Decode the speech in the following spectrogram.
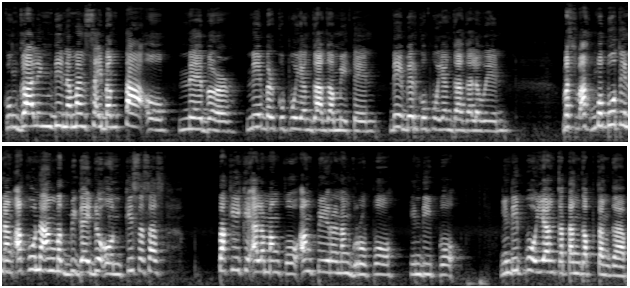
kung galing din naman sa ibang tao, never, never ko po yung gagamitin. Never ko po yung gagalawin. Mas ma- mabuti nang ako na ang magbigay doon kisa sa pakikialaman ko ang pera ng grupo. Hindi po. Hindi po yan katanggap-tanggap.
